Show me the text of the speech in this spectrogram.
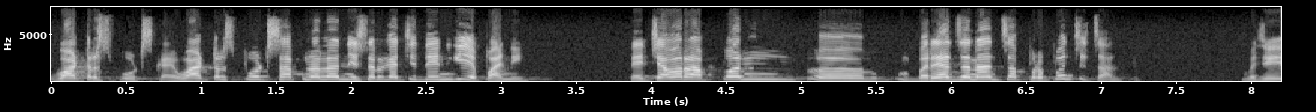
वॉटर स्पोर्ट्स काय? वॉटर स्पोर्ट्स आपणाला निसर्गाची देणगी आहे पाणी. त्याच्यावर आपण बऱ्याच जणांचा प्रपंच चालतो. म्हणजे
